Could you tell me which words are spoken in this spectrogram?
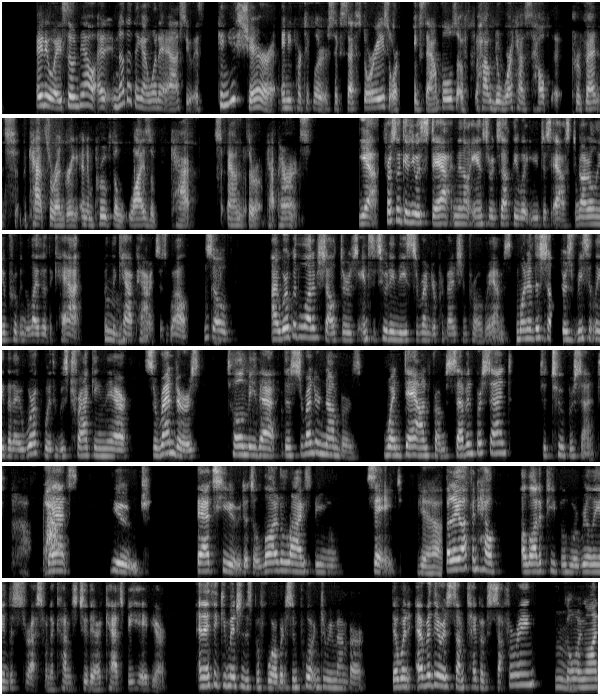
Anyway, so now another thing I want to ask you is can you share any particular success stories or examples of how your work has helped uh, prevent the cat surrendering and improve the lives of cats and their cat parents? Yeah, first I'll give you a stat and then I'll answer exactly what you just asked. Not only improving the lives of the cat, but the Mm. cat parents as well. Okay. So I work with a lot of shelters instituting these surrender prevention programs. One of the shelters recently that I worked with who was tracking their surrenders told me that the surrender numbers went down from 7% to 2%. Wow. That's huge. That's huge. It's a lot of lives being saved. Yeah. But I often help a lot of people who are really in distress when it comes to their cat's behavior. And I think you mentioned this before, but it's important to remember that whenever there is some type of suffering Mm. going on,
